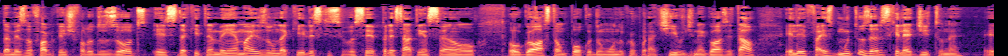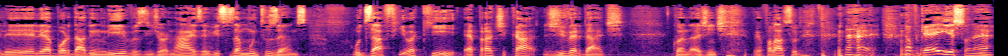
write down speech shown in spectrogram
da mesma forma que a gente falou dos outros, esse daqui também é mais um daqueles que se você prestar atenção ou, ou gosta um pouco do mundo corporativo, de negócio e tal, ele faz muitos anos que ele é dito, né? Ele, ele é abordado em livros, em jornais, revistas há muitos anos. O desafio aqui é praticar de verdade quando a gente. Eu ia falar, Suri? Não, porque é isso, né?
